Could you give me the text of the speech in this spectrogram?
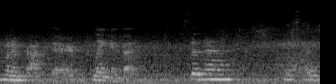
when I'm back there laying in bed. So then I was like,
